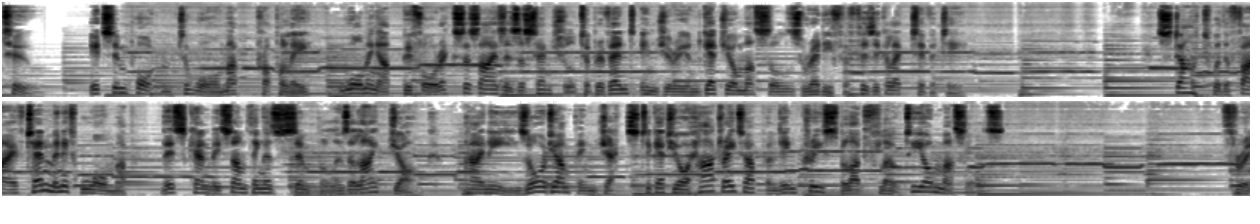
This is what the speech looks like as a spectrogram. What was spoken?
2. It's important to warm up properly. Warming up before exercise is essential to prevent injury and get your muscles ready for physical activity. Start with a 5-10 minute warm up. This can be something as simple as a light jog, high knees or jumping jacks to get your heart rate up and increase blood flow to your muscles. 3.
